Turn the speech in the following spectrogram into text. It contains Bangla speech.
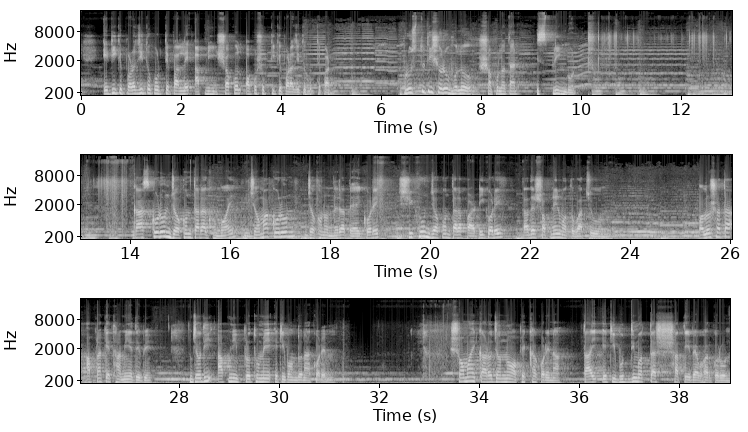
এটিকে পরাজিত করতে পারলে আপনি সকল অপশক্তিকে পরাজিত করতে পারবেন। প্রস্তুতি স্বরূপ হলো সফলতার স্প্রিং বোট কাজ করুন যখন তারা ঘুমায়, জমা করুন যখন অন্যেরা ব্যয় করে, শিখুন যখন তারা পার্টি করে, তাদের স্বপ্নের মতো বাঁচুন। অলসতা আপনাকে থামিয়ে দেবে, যদি আপনি প্রথমে এটি বন্ধ না করেন। সময় কারও জন্য অপেক্ষা করে না তাই এটি বুদ্ধিমত্তার সাথে ব্যবহার করুন।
